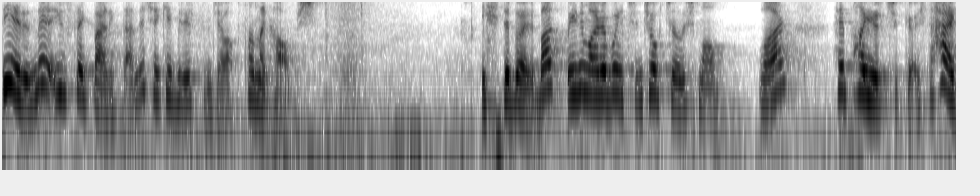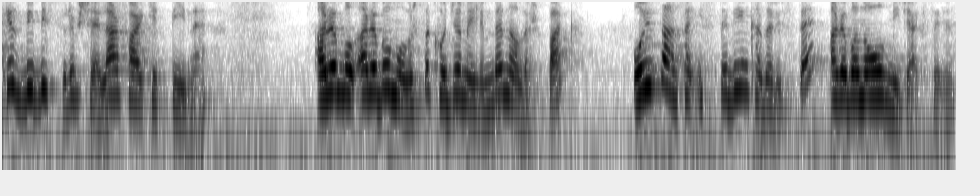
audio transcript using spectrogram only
Diğerinde yüksek benlikten de çekebilirsin cevap. Sana kalmış. İşte böyle. Bak benim araba için çok çalışmam var. Hep hayır çıkıyor. İşte herkes bir, bir sürü bir şeyler fark etti yine. Araba, arabam olursa kocam elimden alır. Bak o yüzden sen istediğin kadar iste, araban olmayacak senin.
